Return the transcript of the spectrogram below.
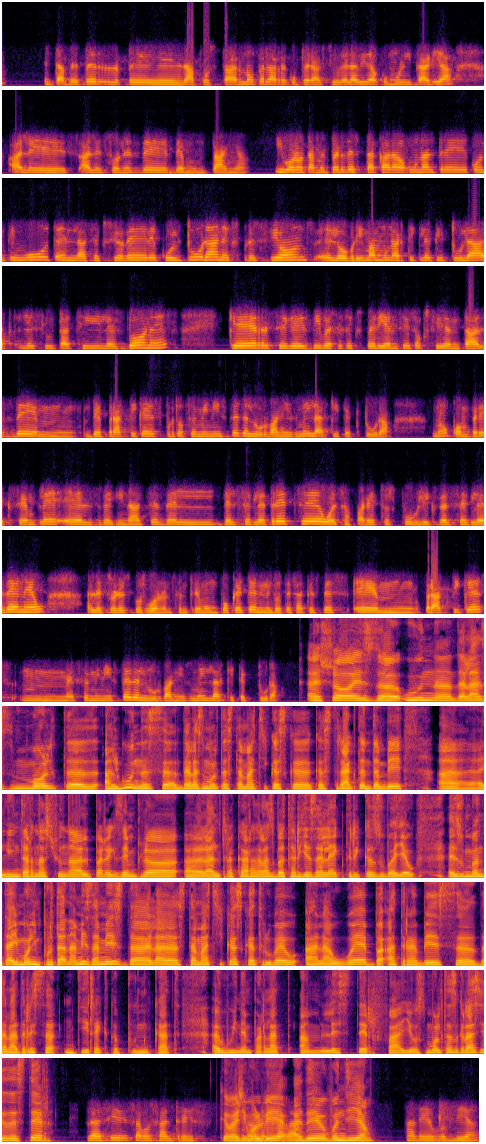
també per, per apostar no, per la recuperació de la vida comunitària a les, a les zones de, de muntanya. I bueno, també per destacar algun altre contingut, en la secció de, de cultura, en expressions, eh, l'obrim amb un article titulat Les ciutats i les dones, que ressegueix diverses experiències occidentals de, de pràctiques protofeministes en l'urbanisme i l'arquitectura no? com per exemple els veguinatges del, del segle XIII o els safaretjos públics del segle XIX. Aleshores, doncs, bueno, ens centrem un poquet en totes aquestes eh, pràctiques mm, més feministes en l'urbanisme i l'arquitectura. Això és uh, una de les moltes, algunes de les moltes temàtiques que, que es tracten també uh, a l'internacional, per exemple, uh, l'altra cara de les bateries elèctriques, ho veieu, és un ventall molt important, a més a més de les temàtiques que trobeu a la web a través de l'adreça directe.cat. Avui n'hem parlat amb l'Ester Fallos. Moltes gràcies, Esther. Gràcies a vosaltres. Que vagi molt bé. Adéu, bon dia. Adéu, bon dia.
